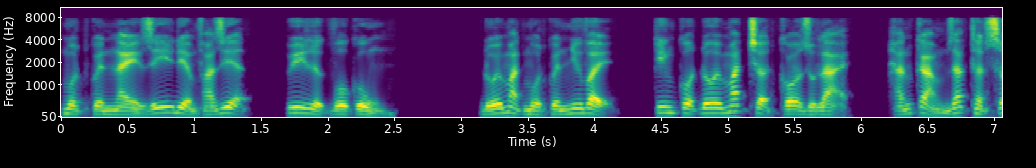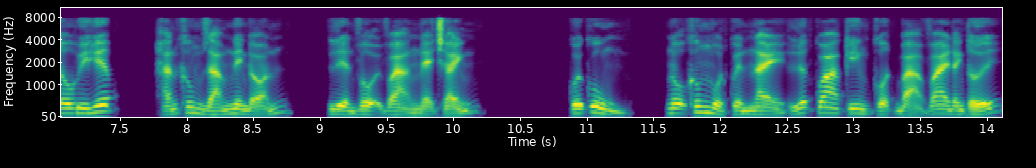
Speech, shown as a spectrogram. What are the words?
một quyền này dĩ điểm phá diện, uy lực vô cùng. Đối mặt một quyền như vậy, kim cột đôi mắt trợn co rụt lại, hắn cảm giác thật sâu uy hiếp, hắn không dám nên đón, liền vội vàng né tránh. Cuối cùng, nộ không một quyền này lướt qua kim cột bả vai đánh tới,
